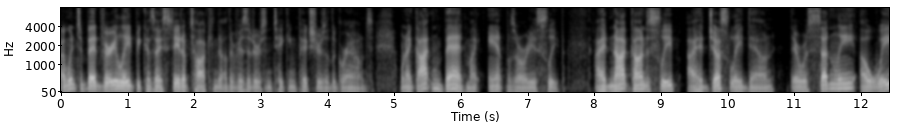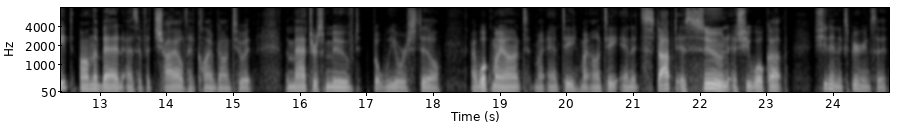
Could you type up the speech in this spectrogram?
I went to bed very late because I stayed up talking to other visitors and taking pictures of the grounds. When I got in bed, my aunt was already asleep. I had not gone to sleep, I had just laid down. There was suddenly a weight on the bed as if a child had climbed onto it. The mattress moved, but we were still. I woke my aunt, my auntie, my auntie, and it stopped as soon as she woke up. She didn't experience it.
